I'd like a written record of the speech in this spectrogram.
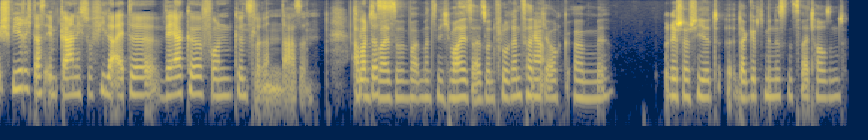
schwierig, dass eben gar nicht so viele alte Werke von Künstlerinnen da sind. Aber das, weil man es nicht weiß. Also in Florenz hatte ja. ich auch ähm, recherchiert, da gibt es mindestens 2000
